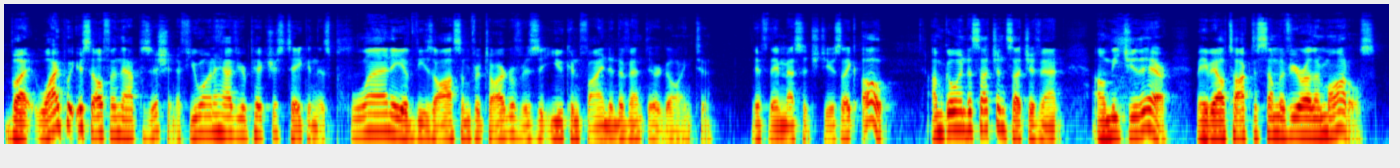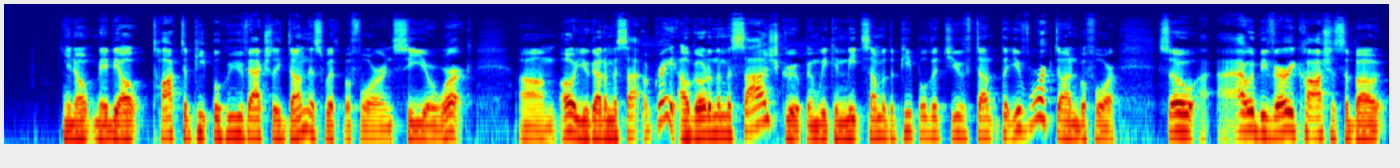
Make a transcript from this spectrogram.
But why put yourself in that position? If you want to have your pictures taken, there's plenty of these awesome photographers that you can find an event they're going to. If they message you, it's like, oh, I'm going to such and such event. I'll meet you there. Maybe I'll talk to some of your other models. You know, maybe I'll talk to people who you've actually done this with before and see your work. Um, oh, you got a massage? Oh, great! I'll go to the massage group and we can meet some of the people that you've done that you've worked on before. So I would be very cautious about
